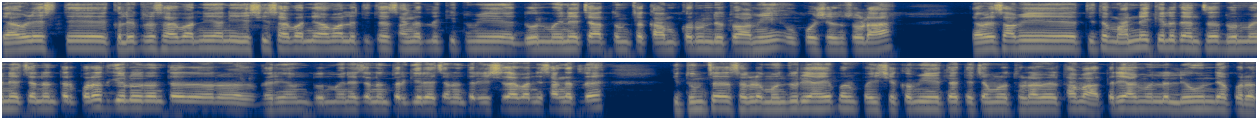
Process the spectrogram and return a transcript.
त्यावेळेस ते कलेक्टर साहेबांनी आणि एसी साहेबांनी आम्हाला तिथं सांगितलं की तुम्ही दोन महिन्याच्या आत तुमचं काम करून देतो आम्ही उपोषण सोडा. त्यावेळेस आम्ही तिथं मान्य केलं त्यांचं दोन महिन्याच्या नंतर परत गेलो नंतर घरी येऊन दोन महिन्याच्या नंतर गेल्याच्यानंतर एसी साहेबांनी सांगितलं की तुमचं सगळं मंजुरी आहे पण पैसे कमी येतात त्याच्यामुळे थोडा वेळ थांबा. तरी आम्ही म्हणलं लिहून द्या परत.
